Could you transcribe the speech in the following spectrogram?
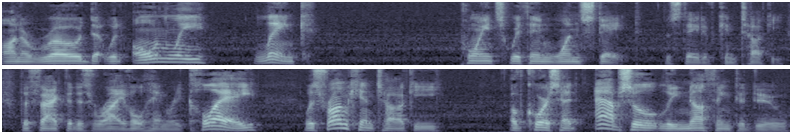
on a road that would only link points within one state, the state of Kentucky. The fact that his rival Henry Clay was from Kentucky, of course, had absolutely nothing to do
